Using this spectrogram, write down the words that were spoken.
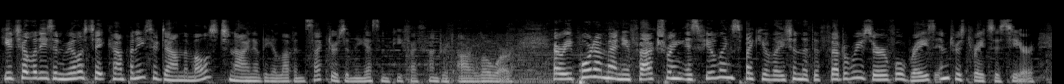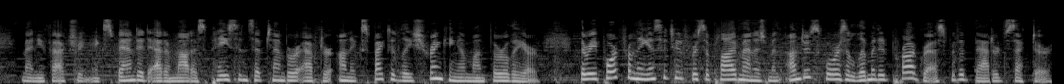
Utilities and real estate companies are down the most. Nine of the 11 sectors in the S&P 500 are lower. A report on manufacturing is fueling speculation that the Federal Reserve will raise interest rates this year. Manufacturing expanded at a modest pace in September after unexpectedly shrinking a month earlier. The report from the Institute for Supply Management underscores a limited progress for the battered sector.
